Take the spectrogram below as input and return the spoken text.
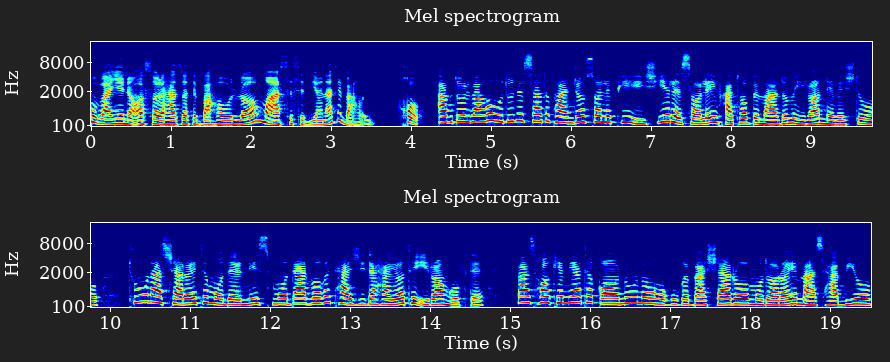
و مبین آثار حضرت بهاءالله مؤسس دیانت بهایی خب عبدالبها حدود 150 سال پیش یه رساله خطاب به مردم ایران نوشته و تو اون از شرایط مدرنیسم و در واقع تجدید حیات ایران گفته و از حاکمیت قانون و حقوق بشر و مدارای مذهبی و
